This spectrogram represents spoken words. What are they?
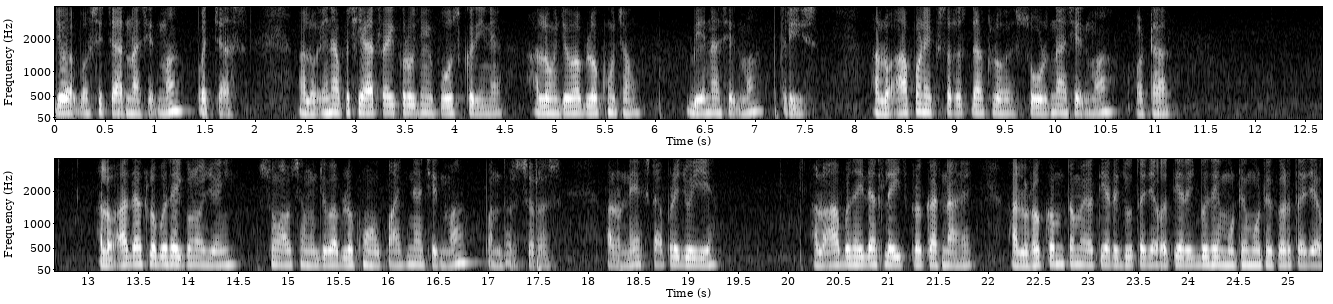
જવાબ આવશે ચારના છેદમાં પચાસ. હાલો, એના પછી આ ટ્રાય કરો જોઈએ પોસ્ટ કરીને. હાલો, હું જવાબ લખું છું. બેના છેદમાં ત્રીસ. હાલો, આ પણ એક સરસ દાખલો છે. સોળના છેદમાં અઢાર. હાલો, આ દાખલો બધાય ગણો જ અહીં. શું આવશે? હું જવાબ લખું પાંચના છેદમાં પંદર, સરસ. હાલો નેક્સ્ટ આપણે જોઈએ. હાલો, આ બધા દાખલા એ જ પ્રકારના છે હાલો, રકમ તમે અત્યારે જોતા જાઓ. અત્યારે જ બધા મોટે મોટે કરતા જાઓ.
